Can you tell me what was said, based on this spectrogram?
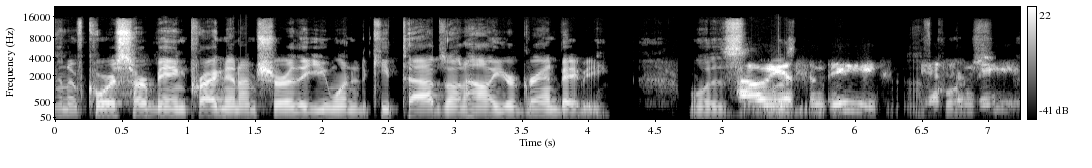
And of course, her being pregnant, I'm sure that you wanted to keep tabs on how your grandbaby was. Oh was, yes, indeed. yes, course. indeed.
